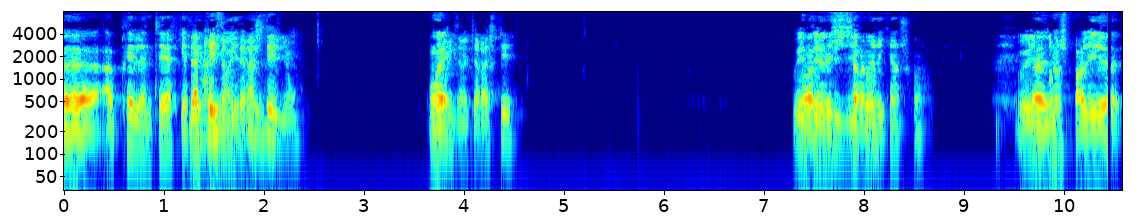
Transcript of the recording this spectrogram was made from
Euh, après, l'Inter qui a fait Après, ils ont été rachetés, Lyon. Lyon, Ouais. ils ont été rachetés. Oui, Par un investisseur américain, je crois. Euh, non, je parlais euh,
